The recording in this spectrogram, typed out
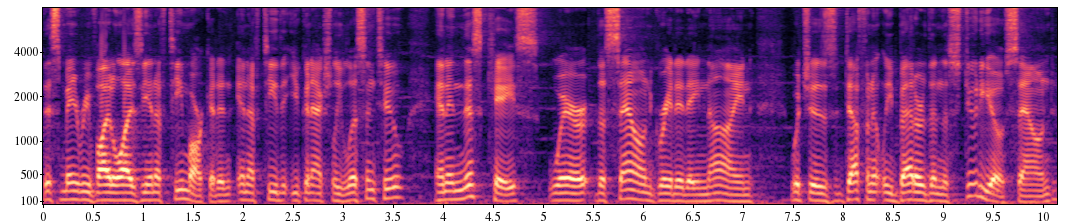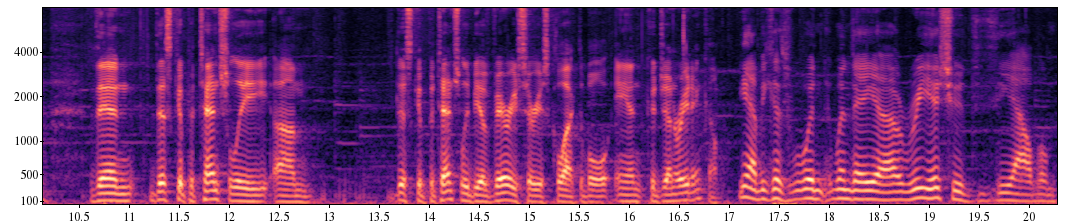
this may revitalize the NFT market, an NFT that you can actually listen to. And in this case, where the sound graded a 9, which is definitely better than the studio sound, then this could potentially um, this could potentially be a very serious collectible and could generate income. Yeah, because when when they uh, reissued the album,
